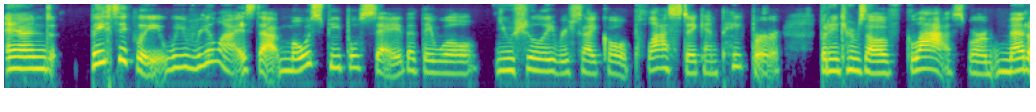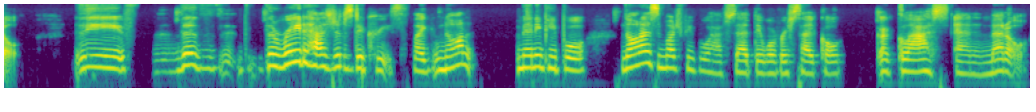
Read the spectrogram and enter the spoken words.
And basically we realized that most people say that they will usually recycle plastic and paper but in terms of glass or metal the the the rate has just decreased. Like not many people not as much people have said they will recycle uh, glass and metal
